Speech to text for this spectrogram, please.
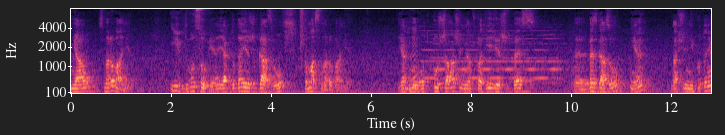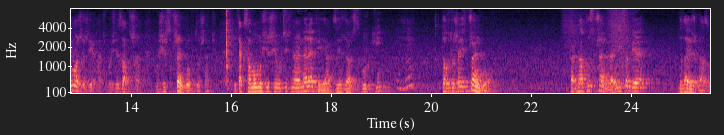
miał smarowanie. I w dwusuwie, jak dodajesz gazu, to ma smarowanie. Jak mu odpuszczasz i na przykład jedziesz bez, e, bez gazu, nie? Na silniku, to nie możesz jechać, bo się zatrze. Musisz sprzęgło wduszać. I tak samo musisz się uczyć na MRF-ie. Jak zjeżdżasz z górki, to wduszaj sprzęgło. Tak na pół sprzęgle i sobie dodajesz gazu.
